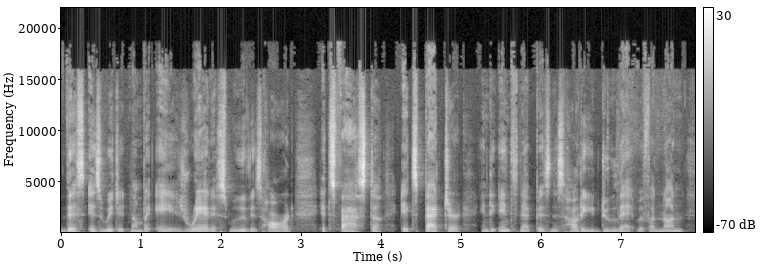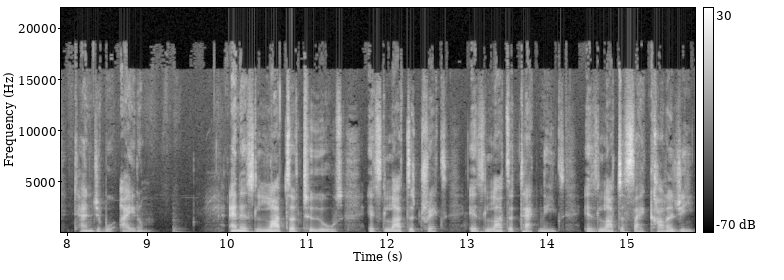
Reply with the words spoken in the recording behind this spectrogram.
This is widget number A. It's red, it's smooth, it's hard, it's faster, it's better. In the internet business, how do you do that with a non tangible item? And there's lots of tools, it's lots of tricks, it's lots of techniques, it's lots of psychology.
